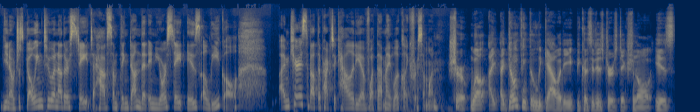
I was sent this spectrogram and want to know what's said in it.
you know, just going to another state to have something done that in your state is illegal. I'm curious about the practicality of what that might look like for someone. Sure. Well, I, I don't think the legality, because it is jurisdictional, is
